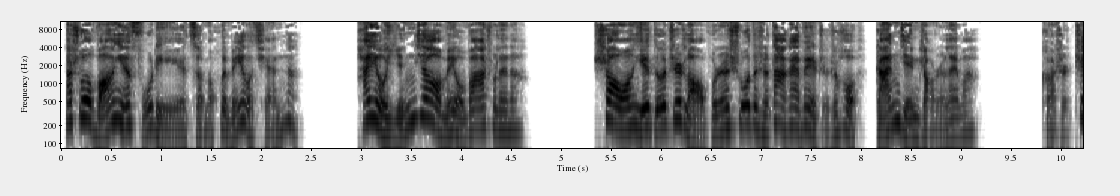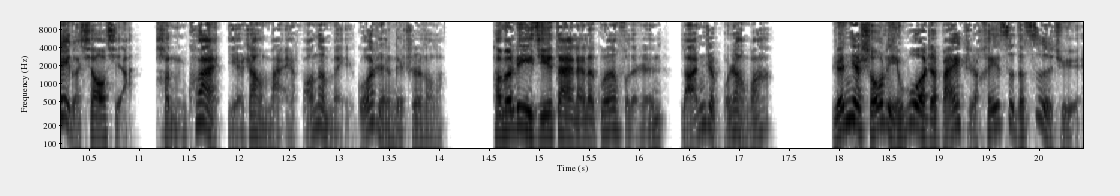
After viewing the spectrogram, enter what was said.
他说：“王爷府里怎么会没有钱呢？”还有银窖没有挖出来呢。少王爷得知老仆人说的是大概位置之后，赶紧找人来挖。可是这个消息啊，很快也让买房的美国人给知道了。他们立即带来了官府的人，拦着不让挖。人家手里握着白纸黑字的字据，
